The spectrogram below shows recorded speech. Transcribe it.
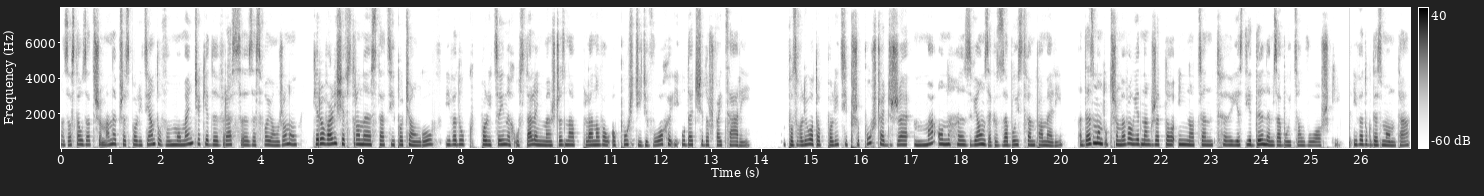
został zatrzymany przez policjantów w momencie, kiedy wraz ze swoją żoną kierowali się w stronę stacji pociągów i według policyjnych ustaleń mężczyzna planował opuścić Włochy i udać się do Szwajcarii. Pozwoliło to policji przypuszczać, że ma on związek z zabójstwem Pameli. Desmond utrzymywał jednak, że to Innocent jest jedynym zabójcą Włoszki. I według Desmonta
